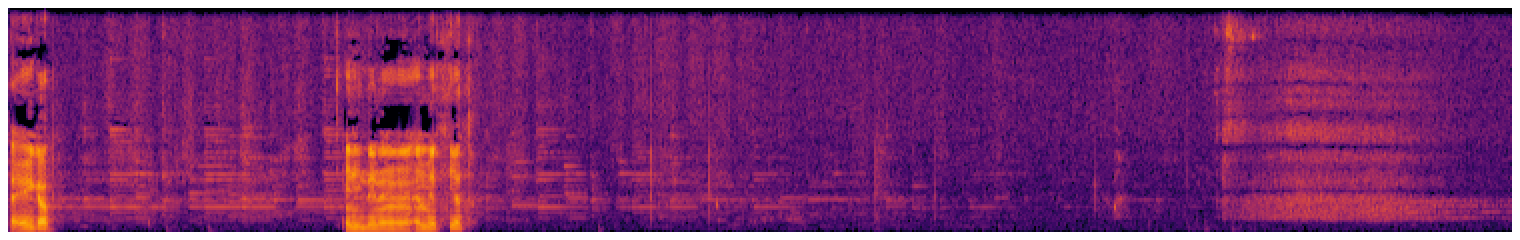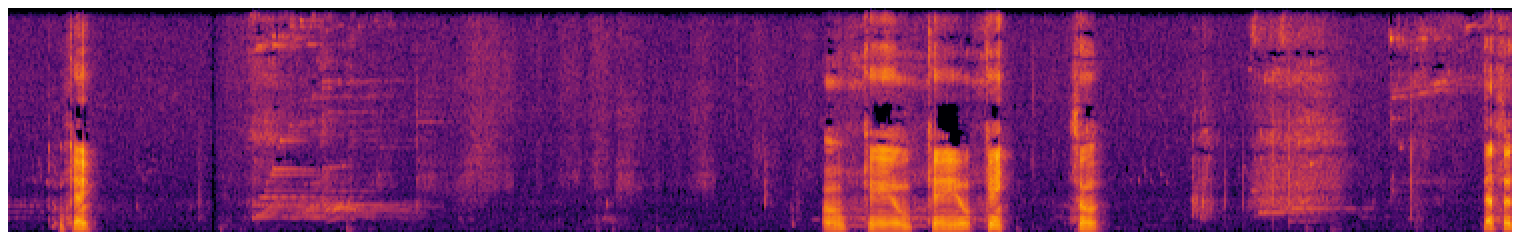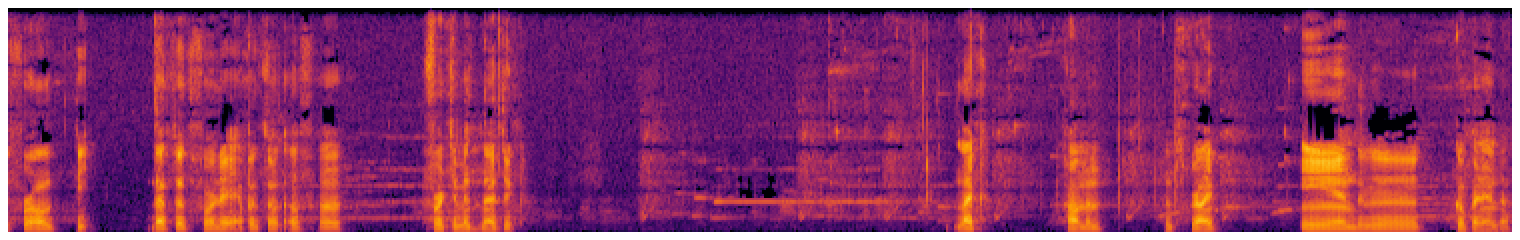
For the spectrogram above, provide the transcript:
There you go. Anything I missed yet? Okay. Okay, okay, okay. So, that's it for all the, that's it for the episode of, uh, 40 Minute Magic. Like, comment, subscribe, and, uh, go banana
